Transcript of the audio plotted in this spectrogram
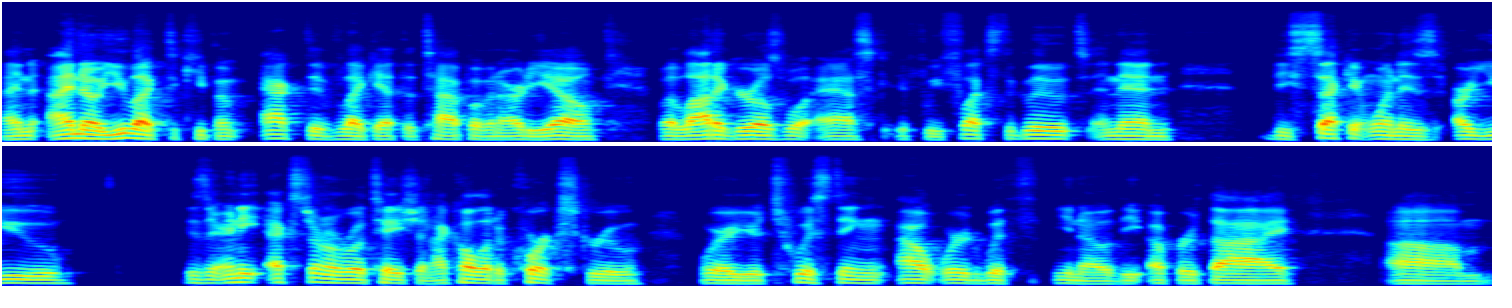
And I know you like to keep them active, like at the top of an RDL, but a lot of girls will ask if we flex the glutes. And then the second one is, are you? Is there any external rotation? I call it a corkscrew, where you're twisting outward with you know the upper thigh um,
